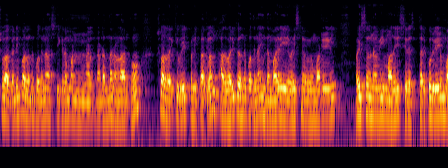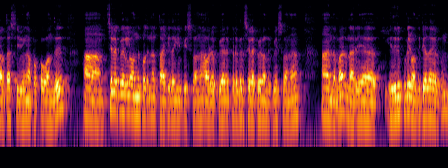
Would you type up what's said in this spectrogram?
ஸோ அது கண்டிப்பாக அது வந்து பார்த்திங்கன்னா சீக்கிரமாக ந நடந்தால் நல்லாயிருக்கும். ஸோ அது வரைக்கும் வெயிட் பண்ணி பார்க்கலாம். அது வரைக்கும் வந்து பார்த்திங்கன்னா இந்த மாதிரி வைஷ்ணவி மரளி வைஷ்ணவி மாதிரி சில தற்கொலைகளும் வரதா செய்வாங்க. அப்பப்போ வந்து சில பேரில் வந்து பார்த்திங்கன்னா தாக்கி தாக்கி பேசுவாங்க. அவர் பேர் கெடுக்கிற சில பேர் வந்து பேசுவாங்க. இந்த மாதிரி நிறைய எதிர்ப்புகள் வந்துகிட்டே தான் இருக்கும்.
